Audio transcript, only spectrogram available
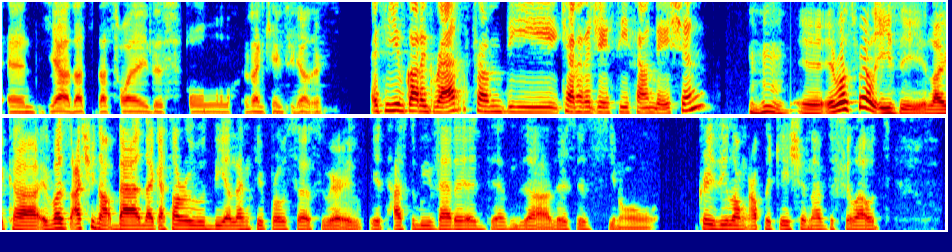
And yeah that's that's why this whole event came together I see you've got a grant from the Canada JC Foundation. Mm-hmm. It, it, was fairly easy. Like uh, it was actually not bad. Like I thought it would be a lengthy process where it, it has to be vetted and uh, there's this you know crazy long application I have to fill out.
